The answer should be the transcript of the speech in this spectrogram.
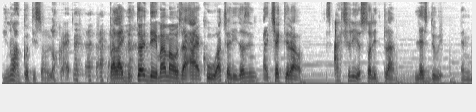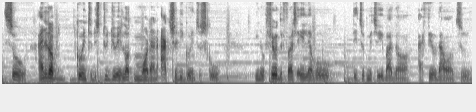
you know I got this on lock, right? but like the third day, my man was like, alright, cool. Actually, it doesn't I checked it out. It's actually a solid plan. Let's do it. And so I ended up going to the studio a lot more than actually going to school. You know, failed the first A level, they took me to Ibadan. I failed that one too.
